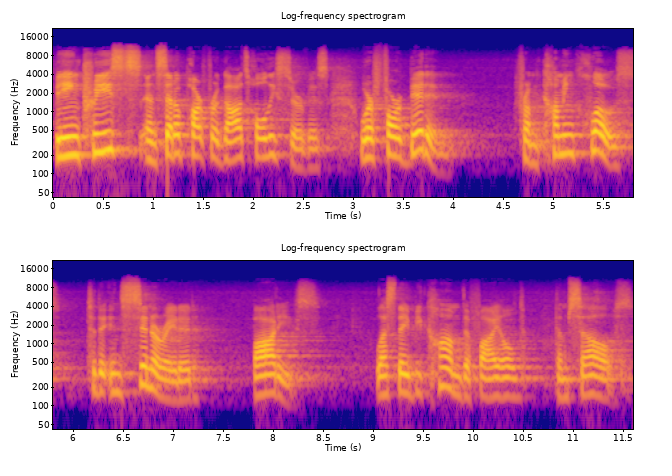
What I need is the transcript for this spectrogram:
being priests and set apart for God's holy service, were forbidden from coming close to the incinerated bodies, lest they become defiled themselves.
